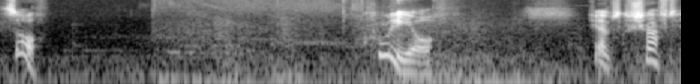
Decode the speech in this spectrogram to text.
So. Coolio. Wir haben es geschafft.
